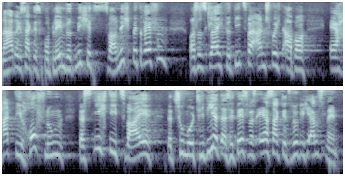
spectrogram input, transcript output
dann hat er gesagt, das Problem wird mich jetzt zwar nicht betreffen, was jetzt gleich für die zwei anspricht, aber er hat die Hoffnung, dass ich die zwei dazu motiviert, dass sie das, was er sagt, jetzt wirklich ernst nehmen. Und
